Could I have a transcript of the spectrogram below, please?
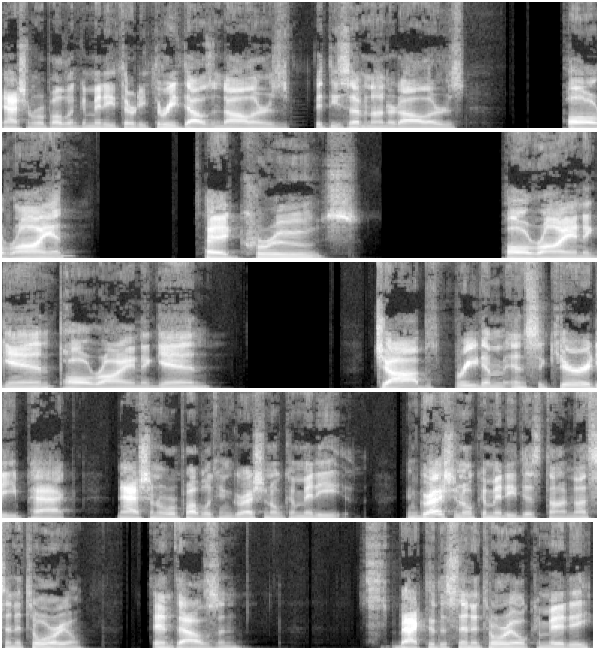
National Republican Committee, $33,000, $5,700. Paul Ryan, Ted Cruz, Paul Ryan again. Paul Ryan again. Jobs, Freedom, and Security PAC, National Republican Congressional Committee, Congressional Committee this time, not senatorial, 10,000. Back to the senatorial committee,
